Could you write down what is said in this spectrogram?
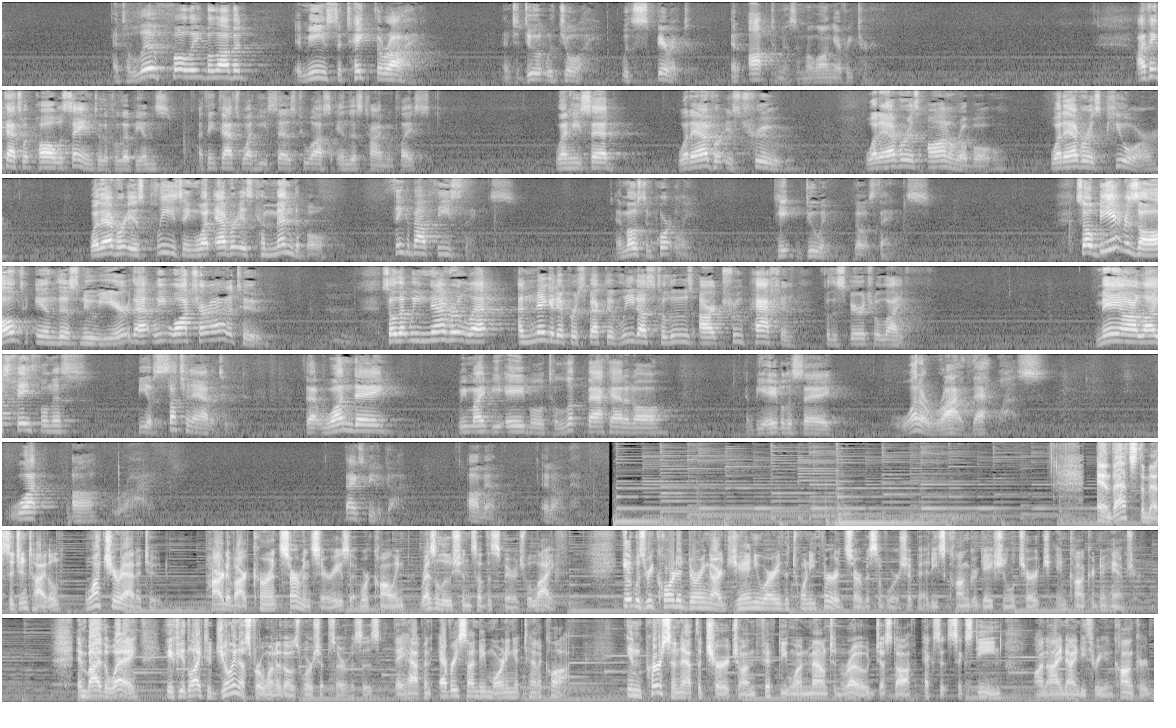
And to live fully, beloved, it means to take the ride and to do it with joy, with spirit, and optimism along every turn. I think that's what Paul was saying to the Philippians. I think that's what he says to us in this time and place. When he said, Whatever is true, whatever is honorable, whatever is pure, whatever is pleasing, whatever is commendable, think about these things. And most importantly, keep doing those things. So be it resolved in this new year that we watch our attitude so that we never let a negative perspective lead us to lose our true passion for the spiritual life. May our life's faithfulness be of such an attitude that one day we might be able to look back at it all and be able to say, What a ride that was! What a ride. Thanks be to God. Amen and amen. And that's the message entitled Watch Your Attitude, part of our current sermon series that we're calling Resolutions of the Spiritual Life. It was recorded during our January the 23rd service of worship at East Congregational Church in Concord, New Hampshire. And by the way, if you'd like to join us for one of those worship services, they happen every Sunday morning at 10 o'clock. In person at the church on 51 Mountain Road, just off exit 16 on I 93 in Concord.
